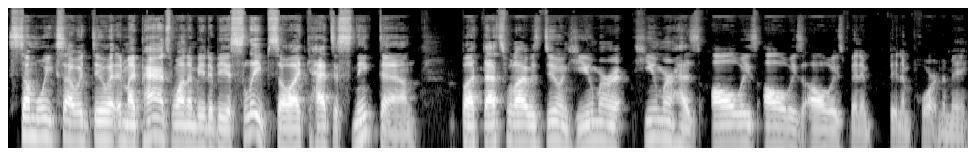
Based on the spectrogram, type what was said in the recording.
some weeks I would do it, and my parents wanted me to be asleep, so I had to sneak down but that's what I was doing. Humor humor has always always always been been important to me.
